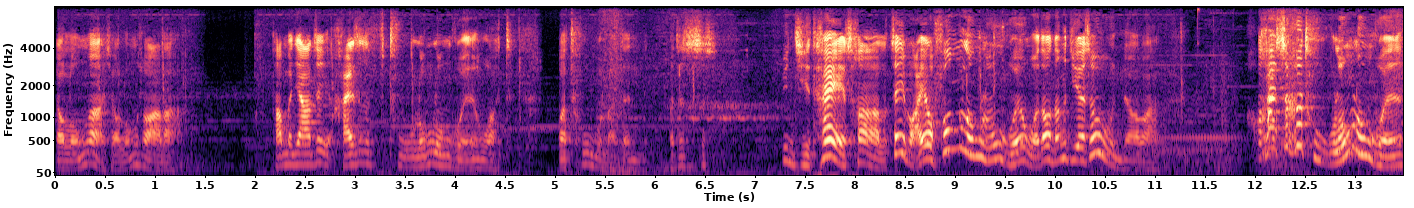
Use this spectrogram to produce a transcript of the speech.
小龙啊，小龙刷了。他们家这还是土龙龙魂，我我吐了，真的，我这是运气太差了。这把要风龙龙魂，我倒能接受，你知道吧？还是个土龙龙魂，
